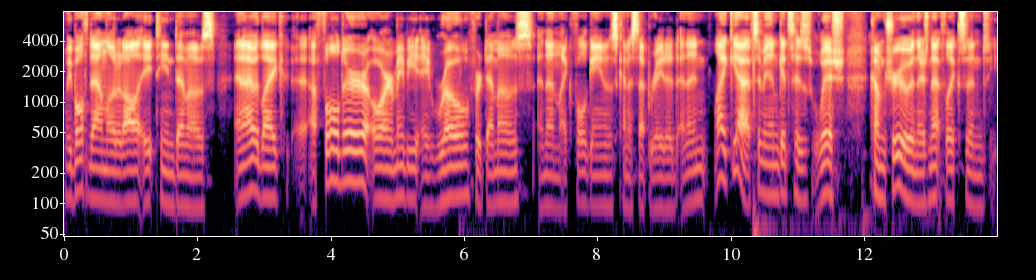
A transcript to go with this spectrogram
we both downloaded all 18 demos, and I would like a folder or maybe a row for demos, and then like full games kind of separated, and then like yeah, if Simeon gets his wish come true, and there's Netflix and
